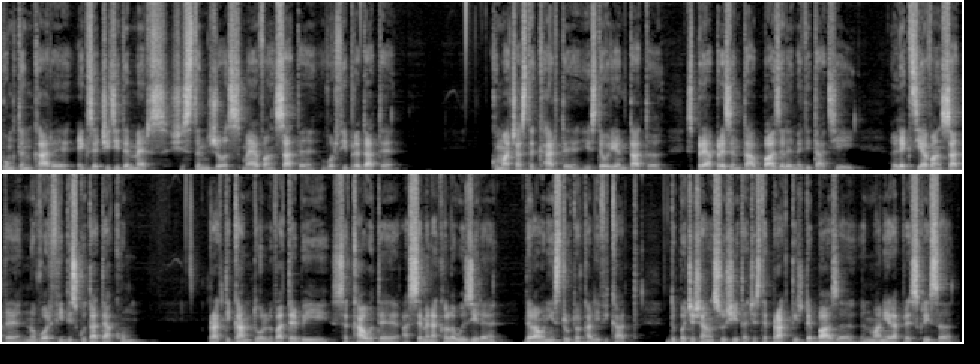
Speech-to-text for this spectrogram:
punct în care exerciții de mers și stând jos mai avansate vor fi predate. Cum această carte este orientată spre a prezenta bazele meditației, lecții avansate nu vor fi discutate acum. Practicantul va trebui să caute asemenea călăuzire de la un instructor calificat după ce și-a însușit aceste practici de bază în maniera prescrisă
